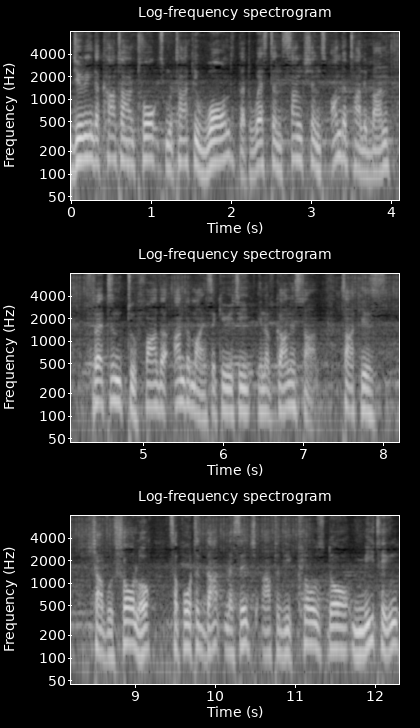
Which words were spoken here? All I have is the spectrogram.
During the Qatar talks, Muttaqi warned that Western sanctions on the Taliban threatened to further undermine security in Afghanistan. Turkey's Çavuşoğlu supported that message after the closed-door meeting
